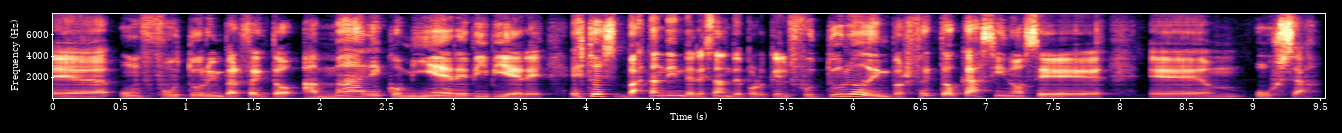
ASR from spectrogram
Eh, un futuro imperfecto, amare, comiere, viviere. Esto es bastante interesante porque el futuro de imperfecto casi no se em, usa.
